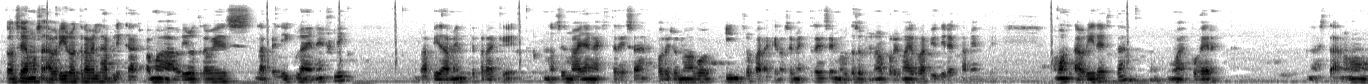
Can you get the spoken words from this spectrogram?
Entonces vamos a abrir otra vez la aplicación vamos a abrir otra vez la película de Netflix rápidamente para que no se me vayan a estresar. Por eso no hago intro para que no se me estrese. Me gusta solucionar el problema de rápido directamente. Vamos a abrir esta. Vamos a escoger hasta no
